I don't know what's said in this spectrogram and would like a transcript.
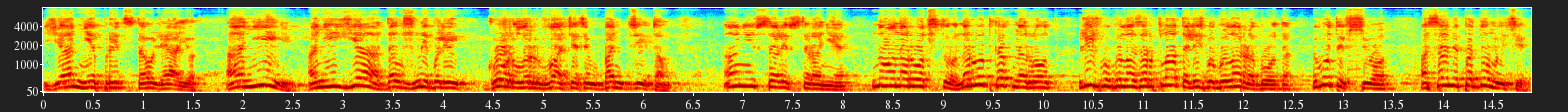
я не представляю. Они, не я, должны были горло рвать этим бандитам. Они встали в стороне. Ну а народ что? Народ как народ. Лишь бы была зарплата, лишь бы была работа. Вот и все. А сами подумайте,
